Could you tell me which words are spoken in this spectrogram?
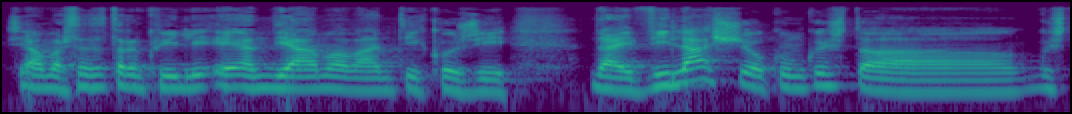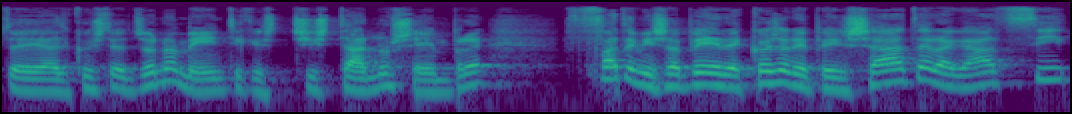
siamo abbastanza tranquilli e andiamo avanti così. Dai, vi lascio con questa, queste, questi aggiornamenti che ci stanno sempre. Fatemi sapere cosa ne pensate, ragazzi.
